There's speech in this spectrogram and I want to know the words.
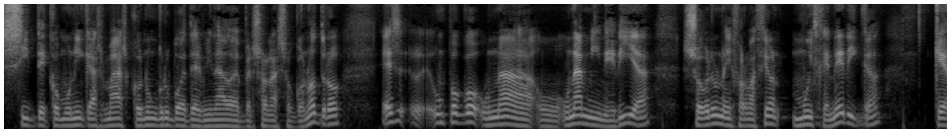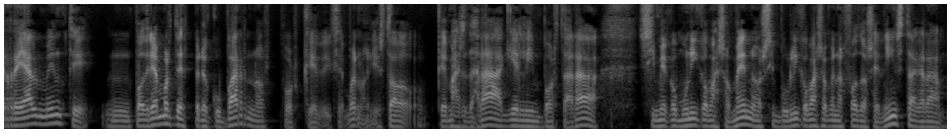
si te comunicas más con un grupo determinado de personas o con otro. Es eh, un poco una, una minería sobre una información muy genérica que realmente mm, podríamos despreocuparnos porque dice, bueno, ¿y esto qué más dará? ¿A quién le importará? Si me comunico más o menos, si publico más o menos fotos en Instagram,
